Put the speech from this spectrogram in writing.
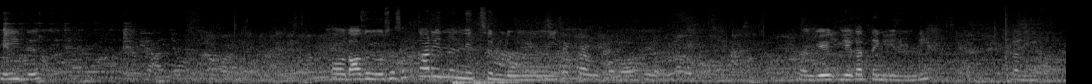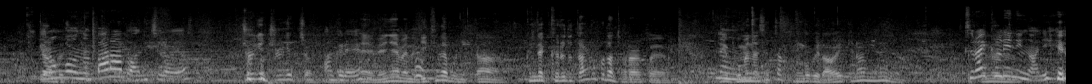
게이드. 어 나도 요새 색깔 있는 니트를 너무 이 색깔부터 넣으세요. 난 얘, 얘가 땡기는데 난 이거. 이런 거는 빨아도 안 찔어요? 줄긴 줄겠죠. 아, 그래요? 네, 왜냐면 니트다 보니까. 근데 그래도 딴 것보다 덜할 거예요. 여기 그냥- 보면은 세탁 방법이 나와 있긴 한데. 드라이 클리닝 아니에요?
